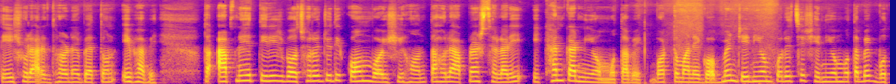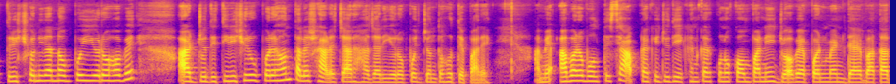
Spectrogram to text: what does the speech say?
তেইশ হলে আরেক ধরনের বেতন, এভাবে। তো আপনি তিরিশ বছরের যদি কম বয়সী হন, তাহলে আপনার স্যালারি এখানকার নিয়ম মোতাবেক, বর্তমানে গভর্নমেন্ট যে নিয়ম করেছে, সে নিয়ম মোতাবেক বত্রিশশো নিরানব্বই ইউরো হবে। আর যদি তিরিশের উপরে হন, তাহলে সাড়ে চার হাজার ইউরো পর্যন্ত হতে পারে। আমি আবারও বলতেছি, আপনাকে যদি এখানকার কোনো কোম্পানি জব অ্যাপয়েন্টমেন্ট দেয় বা তার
